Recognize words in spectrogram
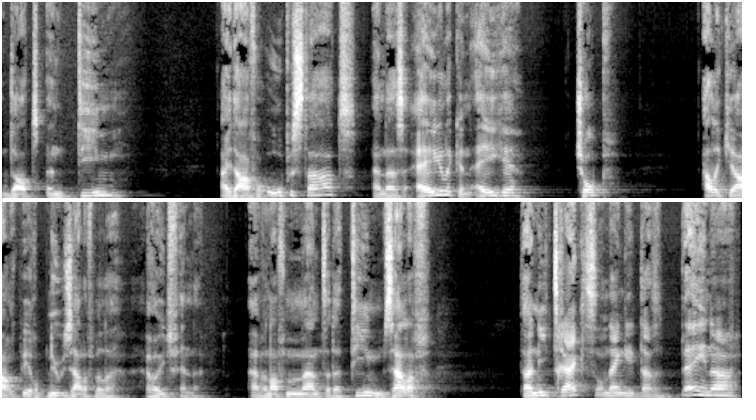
dat een team daarvoor open staat en dat is eigenlijk een eigen job elk jaar ook weer opnieuw zelf willen heruitvinden. En vanaf het moment dat het team zelf dat niet trekt, dan denk ik dat het bijna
